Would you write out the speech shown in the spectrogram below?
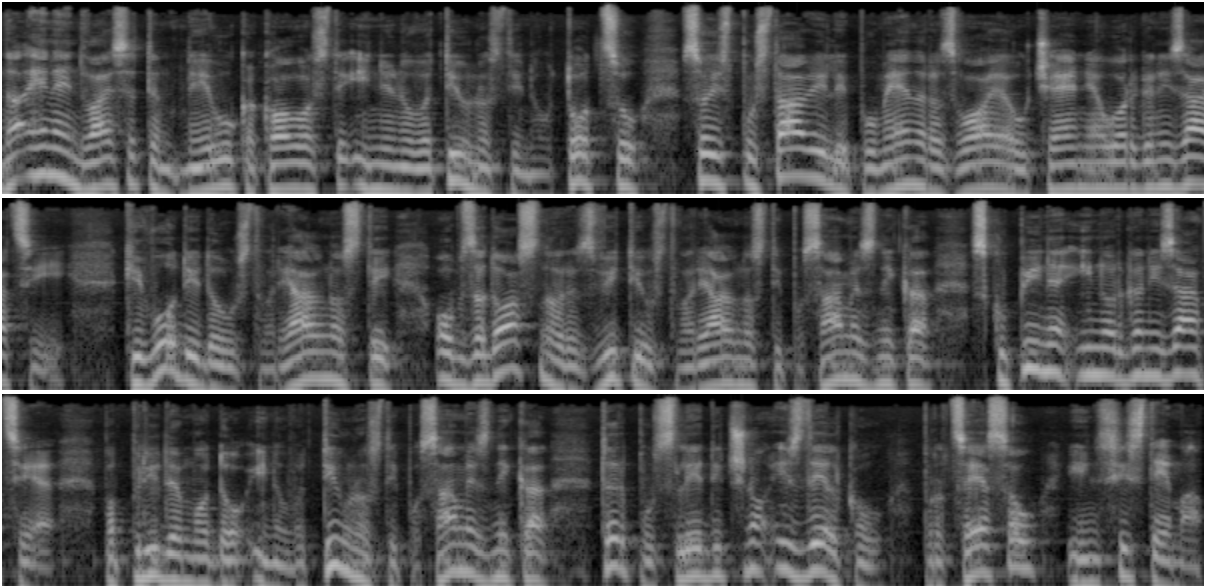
Na enaindvajsetem dnevu kakovosti in inovativnosti na Otočcu so izpostavili pomen razvoja učenja v organizaciji, ki vodi do ustvarjalnosti ob zadostno razviti ustvarjalnosti posameznika, skupine in organizacije, pa pridemo do inovativnosti posameznika ter posledično izdelkov, procesov in sistema.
